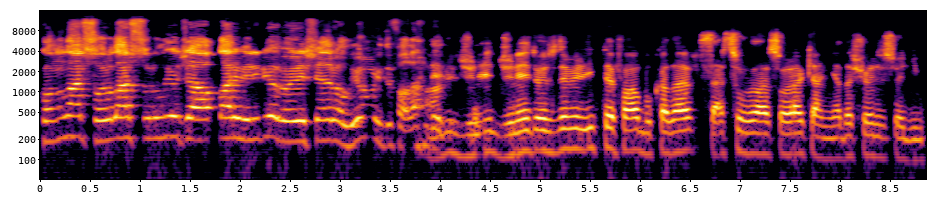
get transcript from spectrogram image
konular, sorular soruluyor, cevaplar veriliyor. Böyle şeyler oluyor muydu falan dedi. Abi Cüneyt, Cüneyt Özdemir ilk defa bu kadar sert sorular sorarken ya da şöyle söyleyeyim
